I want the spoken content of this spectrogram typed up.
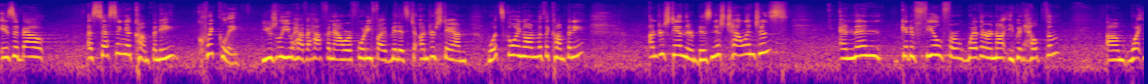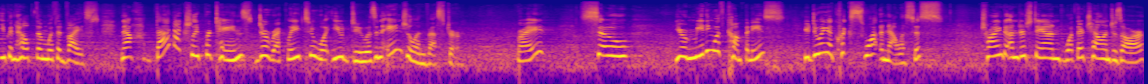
is about assessing a company quickly Usually you have a half an hour, 45 minutes to understand what's going on with the company, understand their business challenges, and then get a feel for whether or not you could help them, um, what you can help them with advice. Now, that actually pertains directly to what you do as an angel investor, right? So you're meeting with companies, you're doing a quick SWOT analysis, trying to understand what their challenges are,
